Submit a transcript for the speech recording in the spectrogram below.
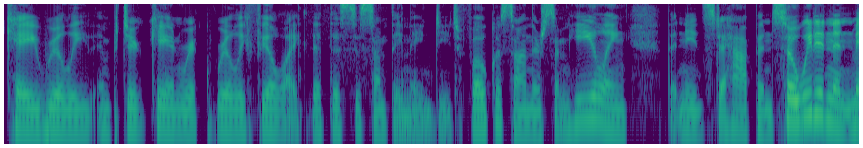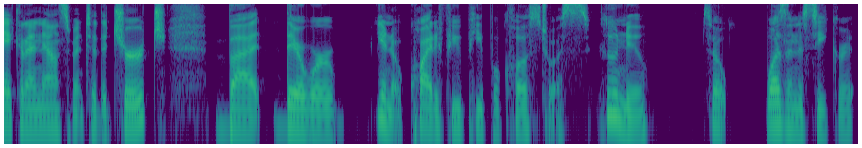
Kay really, in particular, Kay and Rick really feel like that this is something they need to focus on. There's some healing that needs to happen. So we didn't make an announcement to the church, but there were, you know, quite a few people close to us who knew. So wasn't a secret.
